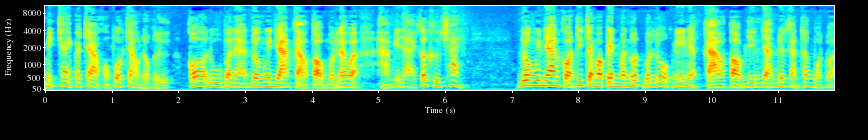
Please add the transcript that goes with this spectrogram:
ไม่ใช่พระเจ้าของพวกเจ้าดอกหรือ ก็รู้ปะแล้วดวงวิญญาณกล่าวตอบหมดแล้วว่า หาไม่ได้ก็คือใช่ ดวงวิญญาณก่อนที่จะมาเป็นมนุษย์บนโลกนี้เนี่ยกล่าวตอบยืนยันด้วยกันทั้งหมดว่า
